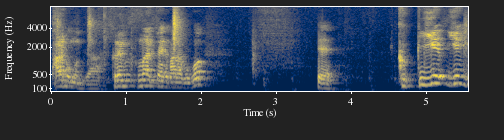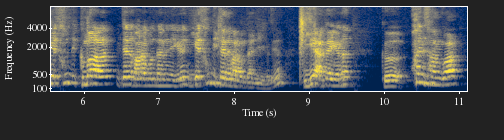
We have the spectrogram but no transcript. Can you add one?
바라본 겁니다. 그럼 금화 입장에서 바라보고 예. 그 이게 이게 이게 선비 금화 입장에서 바라본다는 얘기는 이게 선비 입장에서 바라본다는 얘기거든요. 이게 아까 얘기하는 그 환상과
